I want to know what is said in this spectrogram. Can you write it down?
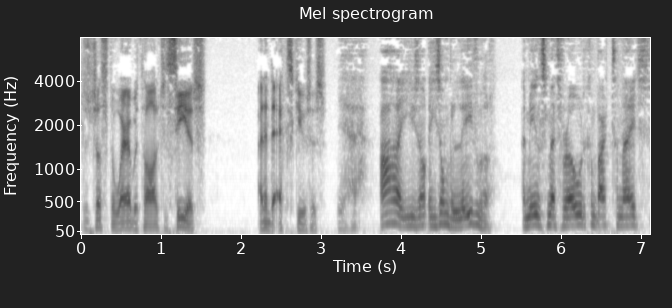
just the wherewithal to see it and then to execute it. Yeah. Ah, he's un- he's unbelievable. Emil Smith Rowe to come back tonight.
